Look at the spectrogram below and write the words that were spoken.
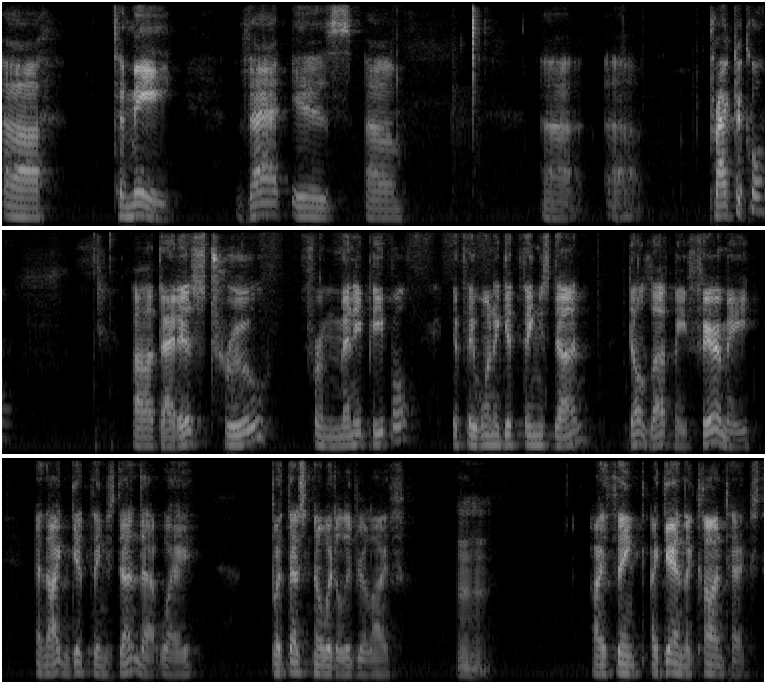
uh, to me, that is um, uh, uh practical. Uh, that is true for many people. If they want to get things done, don't love me, fear me, and I can get things done that way. But that's no way to live your life. Mm-hmm. I think again the context.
